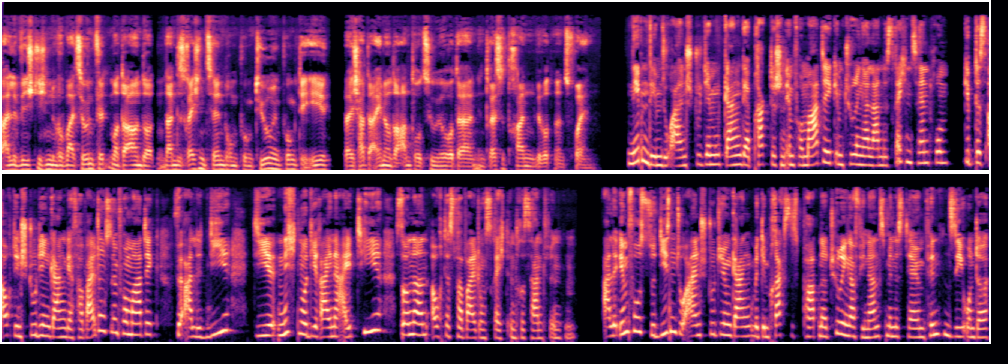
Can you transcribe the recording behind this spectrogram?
Alle wichtigen Informationen finden wir da unter landesrechenzentrum.thüringen.de. Vielleicht hatte ein oder andere Zuhörer da ein Interesse dran. Wir würden uns freuen. Neben dem dualen Studiengang der praktischen Informatik im Thüringer Landesrechenzentrum gibt es auch den Studiengang der Verwaltungsinformatik für alle die, die nicht nur die reine IT, sondern auch das Verwaltungsrecht interessant finden. Alle Infos zu diesem dualen Studiengang mit dem Praxispartner Thüringer Finanzministerium finden Sie unter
